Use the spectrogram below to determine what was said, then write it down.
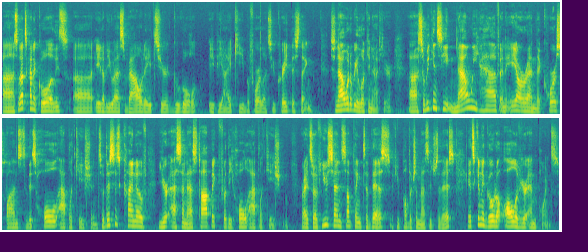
Uh, so that's kind of cool. At least uh, AWS validates your Google API key before it lets you create this thing. So now what are we looking at here? Uh, so we can see now we have an ARN that corresponds to this whole application. So this is kind of your SNS topic for the whole application, right? So if you send something to this, if you publish a message to this, it's going to go to all of your endpoints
